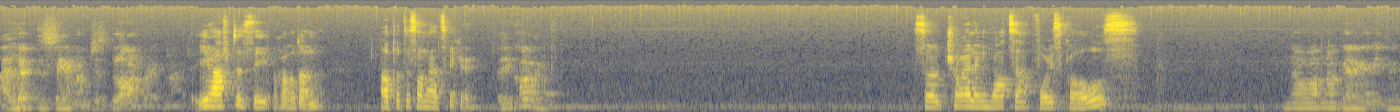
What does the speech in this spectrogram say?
I look the same. I'm just blonde right now. You have to see. Hold on. I'll put this on loudspeaker. Are you calling? So trialing WhatsApp voice calls. No, I'm not getting anything.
